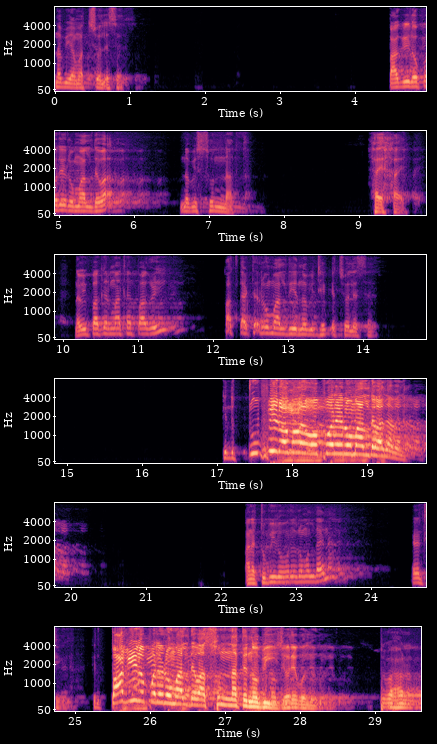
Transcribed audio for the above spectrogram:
নবী আমার চলেছেন। পাগড়ির ওপরে রুমাল দেওয়া নবী সুন্নাত। হায় হায়, নবী পাকের মাথায় পাগড়ি, পাতলা একটা রুমাল দিয়ে নবী ঢেকে চলেছেন। কিন্তু টুপি রুমাল- ওপরে রুমাল দেওয়া যাবে না। মানে টুপির ওপরে রুমাল দেয় না? এটা ঠিক না। কিন্তু উপরে রুমাল দেওয়া সুন্নাতে নবী, জোরে সুবহানাল্লাহ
